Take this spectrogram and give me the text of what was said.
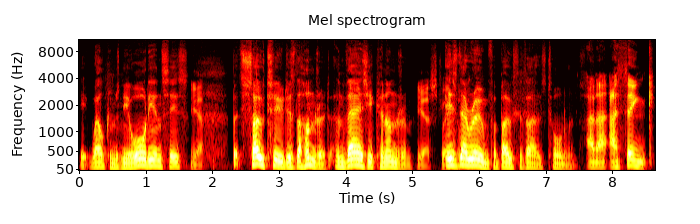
it welcomes new audiences. Yeah. But so too does the 100. And there's your conundrum. Yeah, is there room for both of those tournaments? And I, I think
